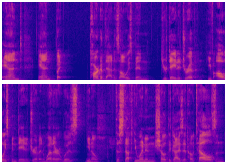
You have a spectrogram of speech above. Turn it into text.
And and but part of that has always been you're data driven you've always been data driven whether it was you know the stuff you went and showed the guys at hotels and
